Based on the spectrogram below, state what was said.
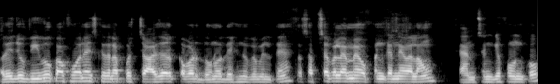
और ये जो वीवो का फ़ोन है, इसके अंदर आपको चार्जर कवर दोनों देखने को मिलते हैं। तो सबसे पहले मैं ओपन करने वाला हूँ सैमसंग के फ़ोन को।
